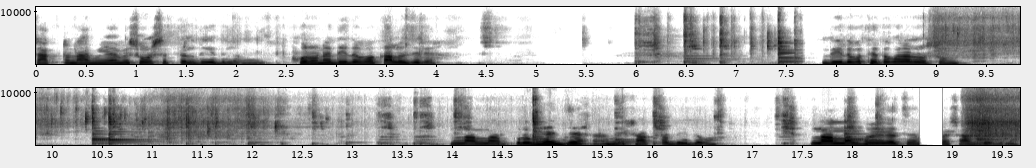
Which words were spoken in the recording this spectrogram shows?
শাকটা নামিয়ে আমি সর্ষের তেল দিয়ে দিলাম। ফোড়নে দিয়ে দেবো কালো জিরে। দিয়ে দেবো থেতো করা রসুন। লাল লাল করে ভেজে আমি শাকটা দিয়ে দেবো। লাল লাল হয়ে গেছে শাক দিয়ে দিলাম।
